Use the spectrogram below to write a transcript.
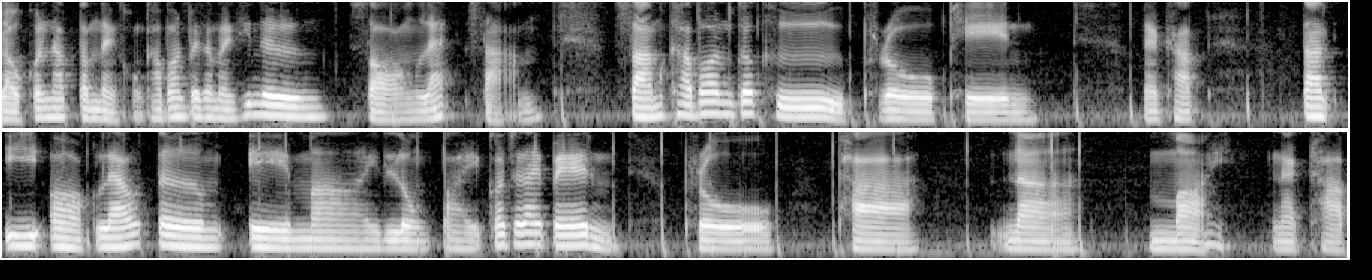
เราก็นับตำแหน่งของคาร์บอนเป็นตำแหน่งที่ 1 2 และ 3 3 คาร์บอนก็คือโพรเพนนะครับ ตัด e ออกแล้วเติม a ไมล์ลงไปก็จะได้เป็นโพรพานา ไม่นะครับ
